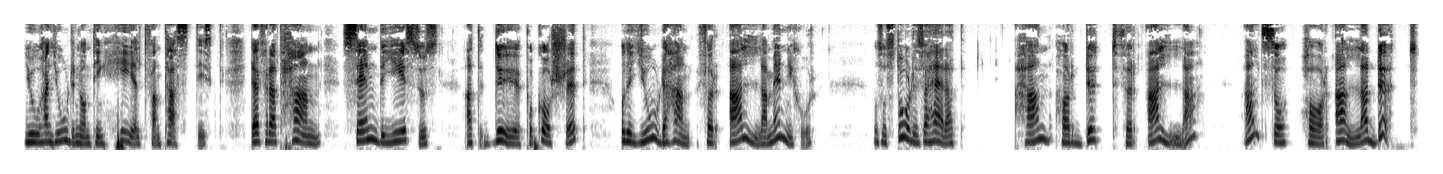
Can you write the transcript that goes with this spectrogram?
Jo, han gjorde någonting helt fantastiskt, därför att han sände Jesus att dö på korset och det gjorde han för alla människor. Och så står det så här att han har dött för alla, alltså har alla dött.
